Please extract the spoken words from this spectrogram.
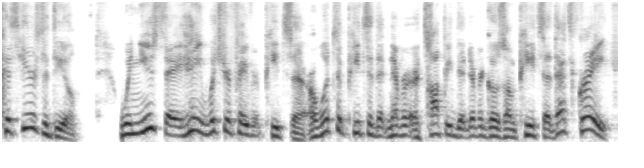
Cause here's the deal. When you say, Hey, what's your favorite pizza? Or what's a pizza that never, a topping that never goes on pizza? That's great.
